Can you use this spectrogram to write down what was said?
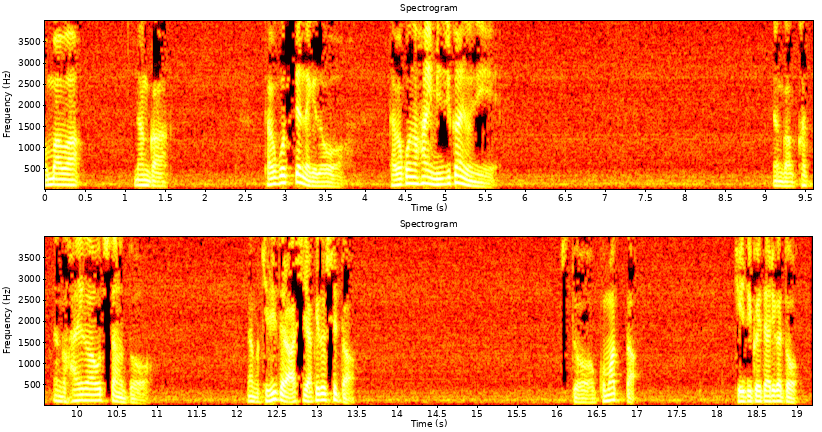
こんばんは。なんか、タバコ吸ってんだけど、タバコの範囲短いのに、なんかか、なんか肺が落ちたのと、なんか気づいたら足やけどしてた。ちょっと困った。聞いてくれてありがとう。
